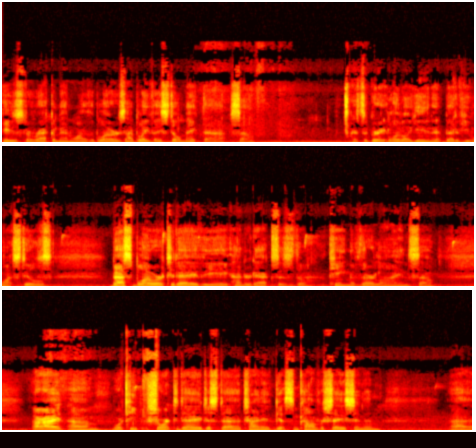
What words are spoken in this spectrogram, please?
he was to recommend one of the blowers, I believe they still make that, so it's a great little unit. But if you want Stihl's best blower today, the 800X is the king of their line. So, all right, um, we'll keep it short today, just uh, trying to get some conversation and uh,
